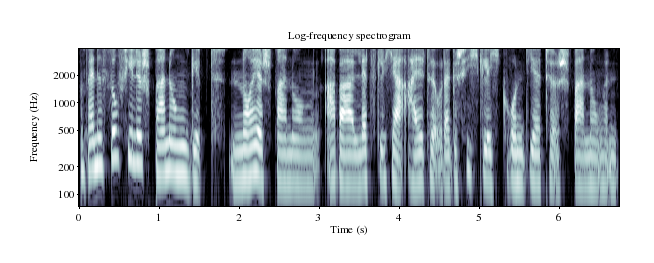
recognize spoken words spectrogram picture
Und wenn es so viele Spannungen gibt, neue Spannungen, aber letztlich ja alte oder geschichtlich grundierte Spannungen,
